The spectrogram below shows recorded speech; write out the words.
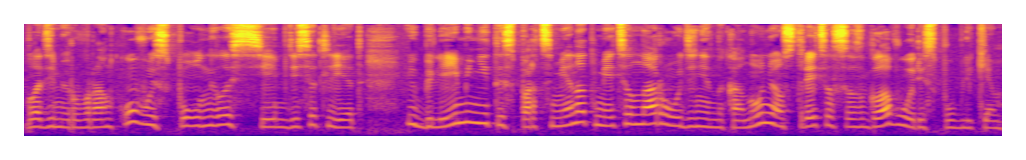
Владимиру Воронкову исполнилось 70 лет. Юбилей именитый спортсмен отметил на родине. Накануне он встретился с главой республики.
